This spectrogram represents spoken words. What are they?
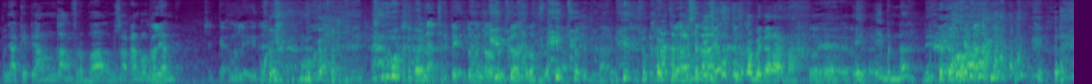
penyakit yang nggak verbal. Misalkan kalau kalian kayak melik gitu kena cetik tuh mental breakdown terus. itu Tidak kan. Contohnya bisa misalkan- dilihat. itu kan beda ranah. oh iya, iya. Eh, eh bener deh.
